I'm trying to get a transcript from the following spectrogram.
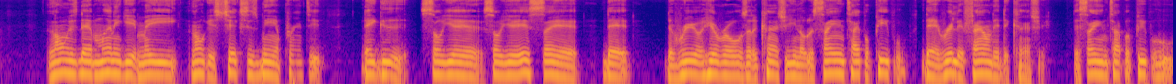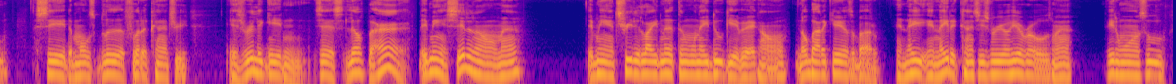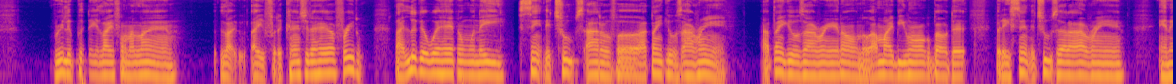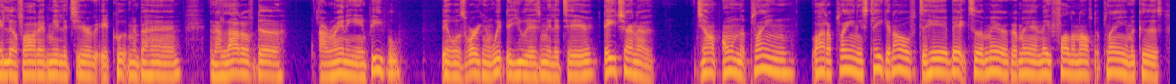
Long as that money get made, long as checks is being printed, they good. So yeah, so yeah, it's sad that the real heroes of the country, you know, the same type of people that really founded the country, the same type of people who shed the most blood for the country, is really getting just left behind. They being shitted on, man. They being treated like nothing when they do get back home. Nobody cares about them. And they and they the country's real heroes, man. They the ones who really put their life on the line like like for the country to have freedom. Like look at what happened when they sent the troops out of uh I think it was Iran. I think it was Iran. I don't know. I might be wrong about that. But they sent the troops out of Iran and they left all that military equipment behind. And a lot of the Iranian people that was working with the U.S. military, they trying to jump on the plane while the plane is taking off to head back to America. Man, they falling off the plane because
